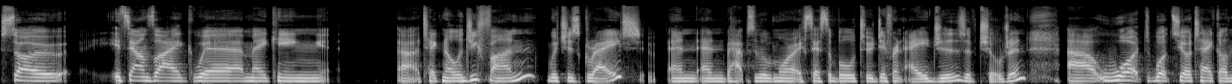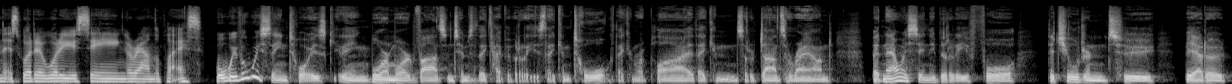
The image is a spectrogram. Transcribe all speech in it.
So it sounds like we're making uh, technology fun, which is great, and and perhaps a little more accessible to different ages of children. Uh, what what's your take on this? What are, what are you seeing around the place? Well, we've always seen toys getting more and more advanced in terms of their capabilities. They can talk, they can reply, they can sort of dance around. But now we're seeing the ability for the children to be able to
